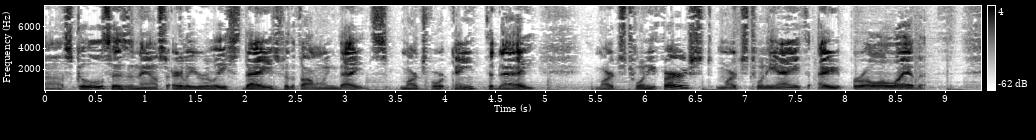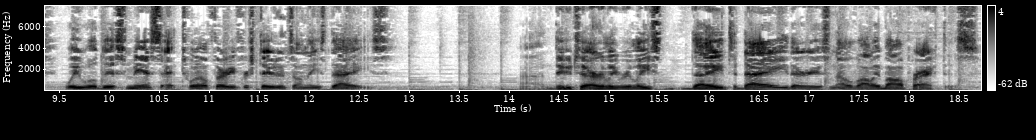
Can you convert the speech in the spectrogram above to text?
uh, Schools has announced early release days for the following dates: March 14th today, March 21st, March 28th, April 11th. We will dismiss at 12:30 for students on these days. Uh, due to early release day today, there is no volleyball practice.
